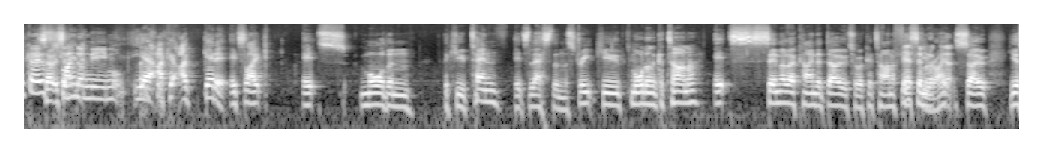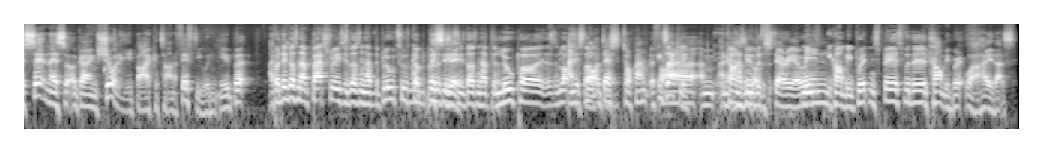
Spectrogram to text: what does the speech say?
Okay, so so it's it's slightly in- on the more. yeah, I, I get it. It's like it's more than the Cube 10. It's less than the Street Cube. It's more than a katana. It's similar kind of dough to a Katana 50, similar, right? yeah. So you're sitting there sort of going, surely you'd buy a Katana 50, wouldn't you? But I But it doesn't have batteries. It doesn't have the Bluetooth capabilities. it. It. doesn't have the looper. There's lots and of it's not a desktop amplifier, Exactly. um, You and it hasn't got the, stereo I mean, in. You can't be Britney Spears with it. You can't be Brit. Well, hey, that's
